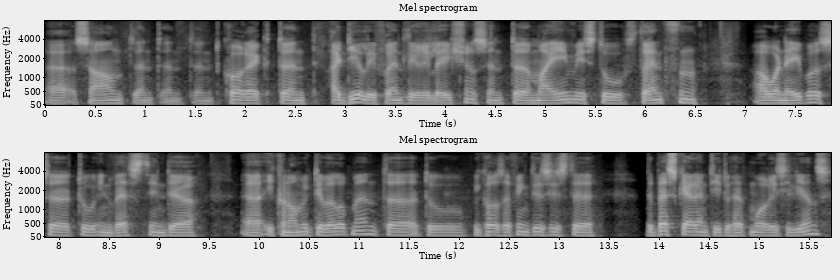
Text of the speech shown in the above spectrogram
uh, sound and, and, and correct and ideally friendly relations. And my aim is to strengthen our neighbors to invest in their economic development, to because I think this is the the best guarantee to have more resilience.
